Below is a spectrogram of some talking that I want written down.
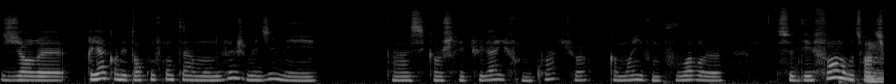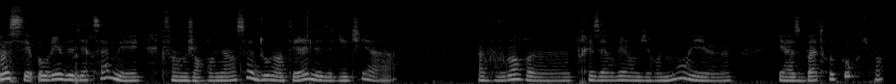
genre, euh, rien qu'en étant confrontée à mon neveu, je me dis, mais quand je serai plus là, ils feront quoi, tu vois? Comment ils vont pouvoir se défendre? Enfin, tu vois, c'est horrible de dire ça, mais enfin, j'en reviens à ça, d'où l'intérêt de les éduquer à, à vouloir préserver l'environnement et, et à se battre pour, tu vois?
